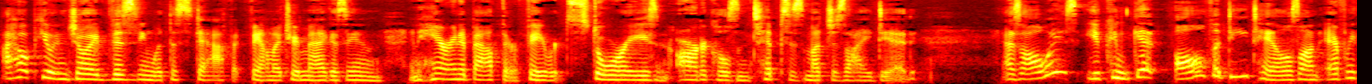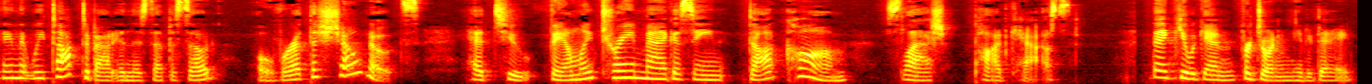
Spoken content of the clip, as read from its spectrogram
I hope you enjoyed visiting with the staff at Family Tree Magazine and hearing about their favorite stories and articles and tips as much as I did. As always, you can get all the details on everything that we talked about in this episode over at the show notes. Head to familytreemagazine.com slash podcast. Thank you again for joining me today.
